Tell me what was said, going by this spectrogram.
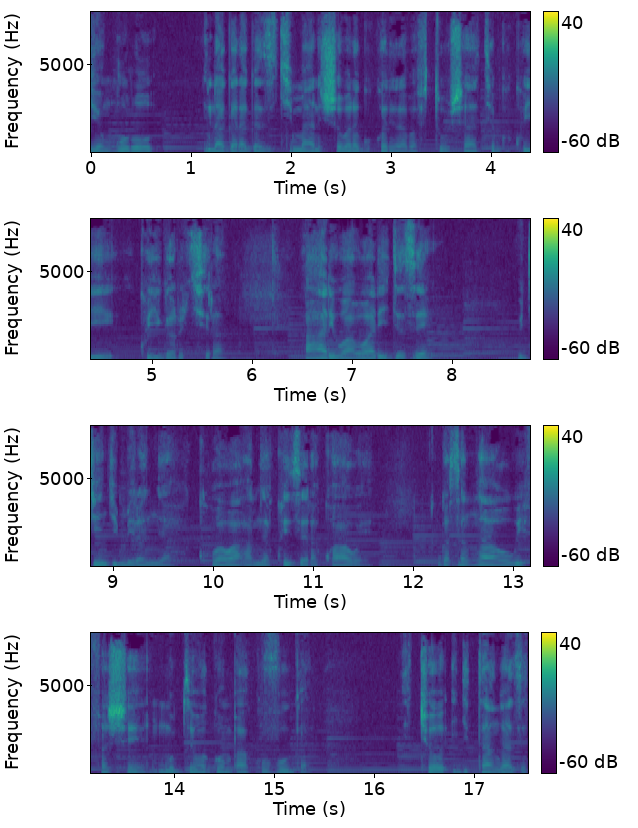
Iyo nkuru inagaragaza icyo imana ishobora gukorera abafite ubushake bwo kuyigarukira. Ahari waba warigeze ugingimiranya kuba wahamya kwizera kwawe? Ugasa nkaho wifashe mu byo wagombaga kuvuga. Icyo igitangaza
